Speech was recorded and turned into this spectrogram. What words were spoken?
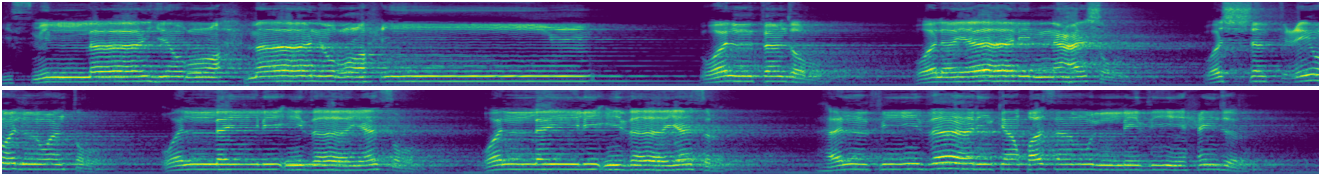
بسم الله الرحمن الرحيم. والفجر وليال عشر والشفع والوتر والليل إذا يسر والليل إذا يسر. هل في ذلك قسم لذي حجر؟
